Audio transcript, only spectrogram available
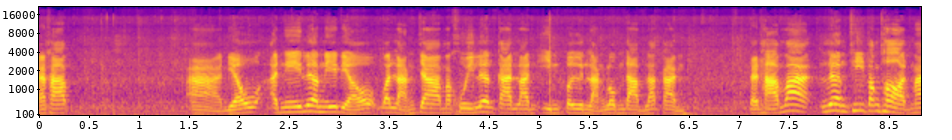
นะครับ อ่า เดี๋ยวอันนี้เรื่องนี้เดี๋ยววันหลังจะมาคุยเรื่องการรันอินปืนหลังลมดำแล้วกัน แต่ถามว่าเรื่องที่ต้องถอดไหม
